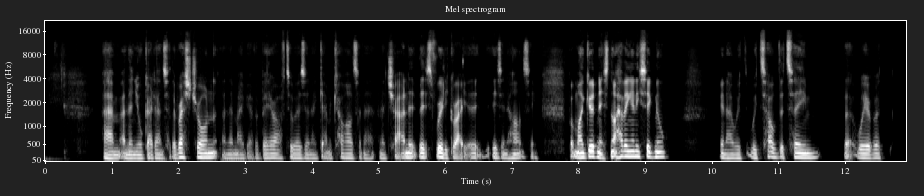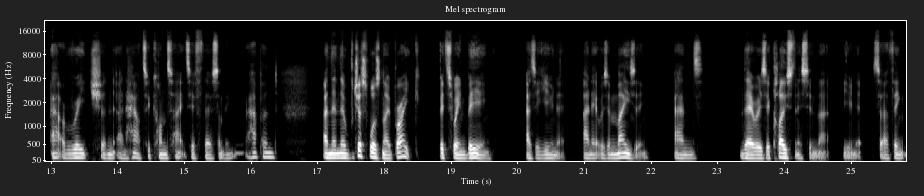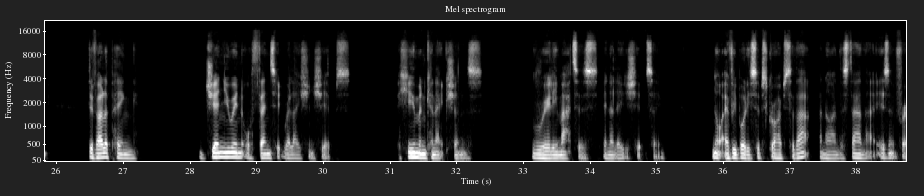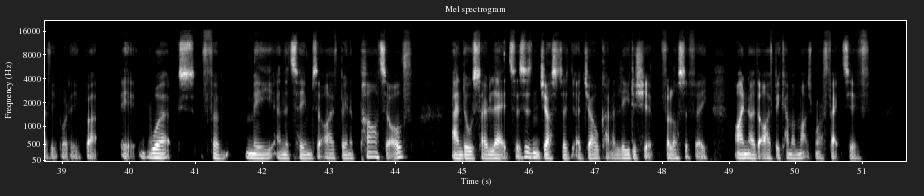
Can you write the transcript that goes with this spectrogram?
um, and then you'll go down to the restaurant and then maybe have a beer afterwards and a game of cards and a, and a chat. And it, it's really great. It is enhancing. But my goodness, not having any signal. You know, we, we told the team that we were out of reach and, and how to contact if there's something happened. And then there just was no break between being as a unit. And it was amazing. And there is a closeness in that unit. So I think developing genuine, authentic relationships human connections really matters in a leadership team. Not everybody subscribes to that, and I understand that isn't for everybody, but it works for me and the teams that I've been a part of and also led. So this isn't just a, a Joel kind of leadership philosophy. I know that I've become a much more effective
